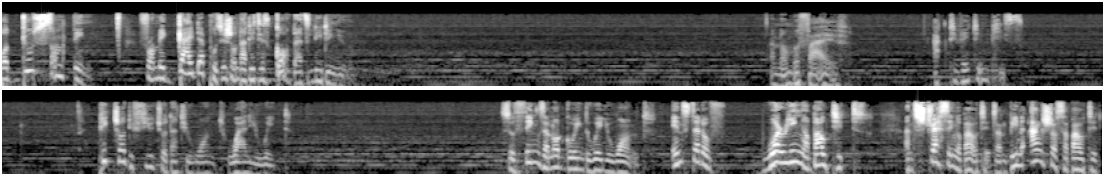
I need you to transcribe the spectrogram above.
but do something from a guided position that it is God that's leading you. And number five, activating peace. Picture the future that you want while you wait. So things are not going the way you want. Instead of worrying about it and stressing about it and being anxious about it,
